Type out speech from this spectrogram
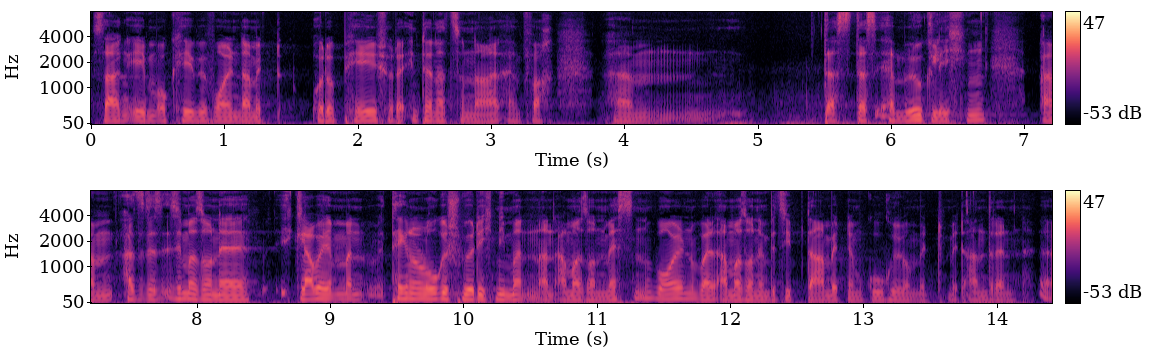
sagen eben, okay, wir wollen damit europäisch oder international einfach ähm, das, das ermöglichen. Ähm, also das ist immer so eine, ich glaube, man, technologisch würde ich niemanden an Amazon messen wollen, weil Amazon im Prinzip da mit einem Google und mit, mit anderen, äh,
